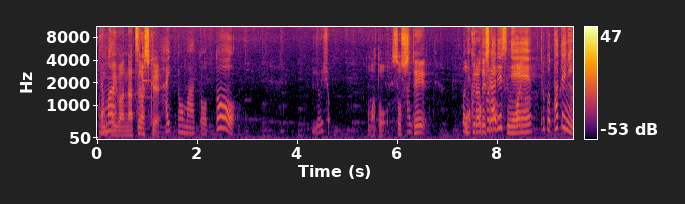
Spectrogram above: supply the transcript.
生今回は夏らしく。はい。トマトとよいしょ。トマト。そして、とねオクラですか？オクラですね、はい。ちょっと縦に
